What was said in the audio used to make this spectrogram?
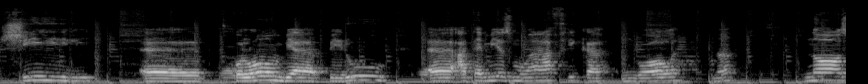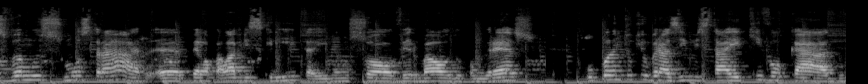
Chile, é, Colômbia, Peru, é, até mesmo África, Angola, né? Nós vamos mostrar é, pela palavra escrita e não só verbal do Congresso o quanto que o Brasil está equivocado.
